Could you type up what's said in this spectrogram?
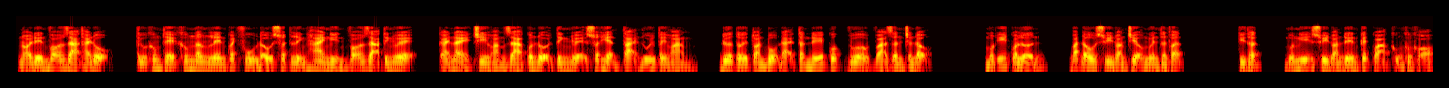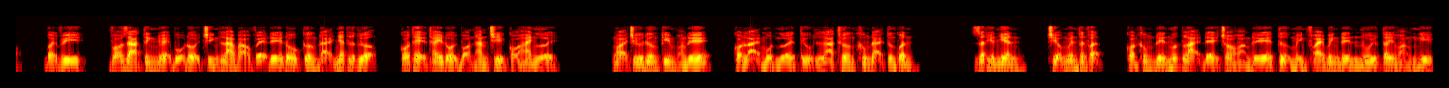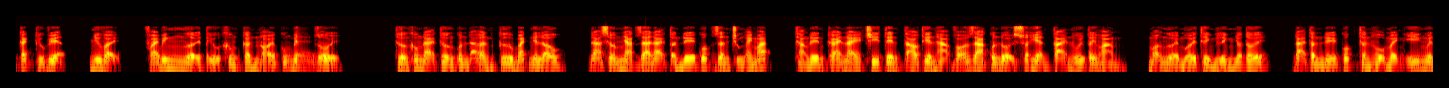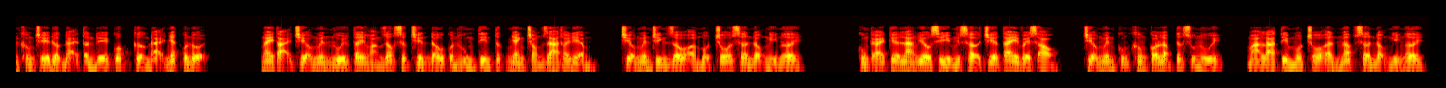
nói đến võ giả thái độ tự không thể không nâng lên quách phủ đầu xuất lĩnh hai nghìn võ giả tinh nhuệ, cái này chi hoàng gia quân đội tinh nhuệ xuất hiện tại núi tây hoàng, đưa tới toàn bộ đại tần đế quốc vua và dân chấn động. Một ít quan lớn, bắt đầu suy đoán triệu nguyên thân phận. Kỳ thật, muốn nghĩ suy đoán đến kết quả cũng không khó, bởi vì, võ giả tinh nhuệ bộ đội chính là bảo vệ đế đô cường đại nhất lực lượng, có thể thay đổi bọn hắn chỉ có hai người. Ngoại trừ đương kim hoàng đế, còn lại một người tự là thường không đại tướng quân. Rất hiển nhiên, triệu nguyên thân phận còn không đến mức lại để cho hoàng đế tự mình phái binh đến núi tây hoàng nghị cách cứu viện, như vậy phái binh người tiểu không cần nói cũng biết rồi. Thường không đại tướng quân đã ẩn cư bách niên lâu, đã sớm nhạt ra đại tần đế quốc dân chúng ánh mắt, thẳng đến cái này chi tên táo thiên hạ võ giả quân đội xuất hiện tại núi tây hoàng, mọi người mới thình lình nhớ tới, đại tần đế quốc thần hộ mệnh y nguyên khống chế được đại tần đế quốc cường đại nhất quân đội. Ngay tại triệu nguyên núi tây hoàng dốc sức chiến đấu quần hùng tin tức nhanh chóng ra thời điểm, triệu nguyên chính dấu ở một chỗ sơn động nghỉ ngơi. Cùng cái kia lang yêu xì mì sở chia tay về sau, triệu nguyên cũng không có lập tức xuống núi, mà là tìm một chỗ ẩn nấp sơn động nghỉ ngơi.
